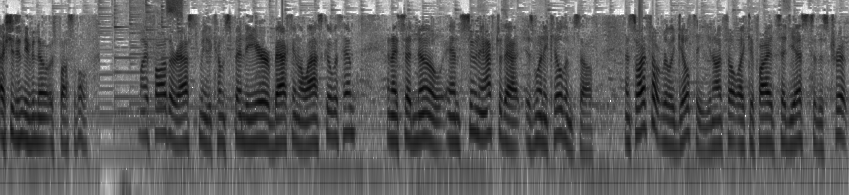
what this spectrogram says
I actually didn't even know it was possible. My father asked me to come spend a year back in Alaska with him, and I said no. And soon after that is when he killed himself. And so I felt really guilty. You know, I felt like if I had said yes to this trip,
